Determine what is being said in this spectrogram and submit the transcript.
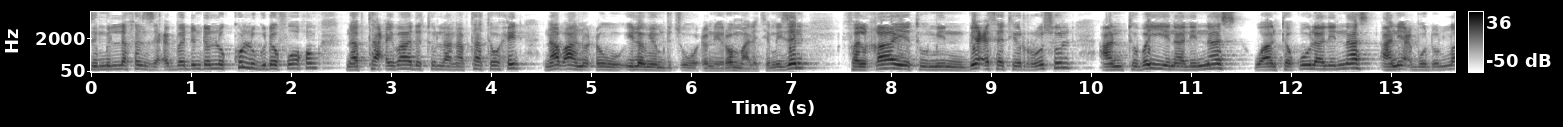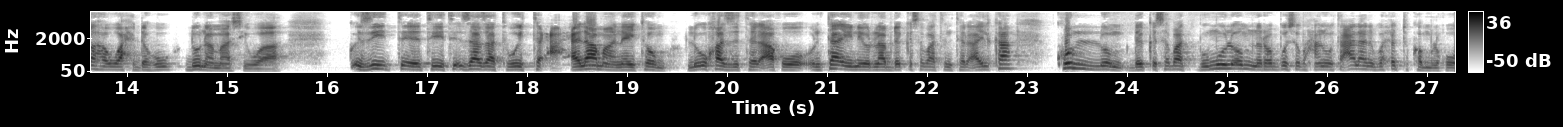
ዝምለኽን ዝዕበድ እደሎ ኩሉ ግደፍኦኹም ናብታ ዕባደትላ ናብታ ተውሒድ ናብኣ ንዑ ኢሎም እዮም ዝፅውዑ ነይሮም ማለት እዮም እዘን ፈልጋየቱ ምን ብዕሰት ሩሱል ኣንትበይና ልናስ ኣንተቁላ ልናስ ኣንዕቡድ ላሃ ዋሕደሁ ዱና ማሲዋ እዚ ትእዛዛት ወይ ዓላማ ናይቶም ልኡኻት ዝተለኣኽዎ እንታይ እዩ ነሩ ናብ ደቂ ሰባት እንተ ኢልካ ኩሎም ደቂ ሰባት ብምሉኦም ንረቢ ስብሓን ወተዓላ ንብሕቱ ከምልኽዎ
